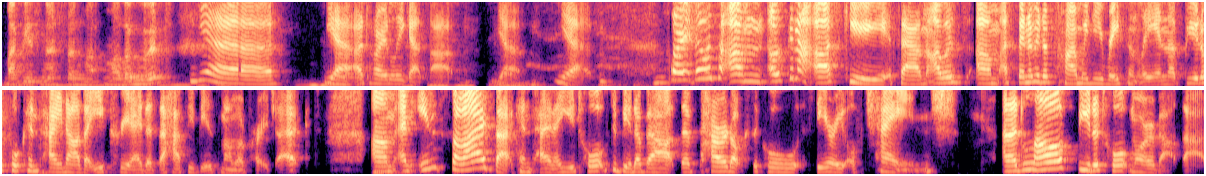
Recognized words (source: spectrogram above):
my business and my motherhood Yeah. Yeah, I totally get that. Yeah. Yeah. So there was um I was gonna ask you, Sam, I was um I spent a bit of time with you recently in a beautiful container that you created, the Happy Biz Mama project. Um, and inside that container you talked a bit about the paradoxical theory of change. And I'd love for you to talk more about that.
